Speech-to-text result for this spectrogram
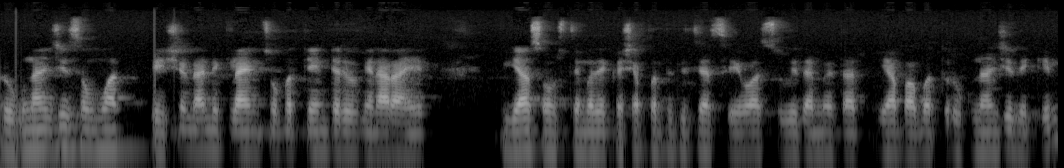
रुग्णांशी संवाद पेशंट आणि क्लायंटसोबत ते इंटरव्ह्यू घेणार आहेत. या संस्थेमध्ये कशा पद्धतीच्या सेवा सुविधा मिळतात याबाबत रुग्णांशी देखील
